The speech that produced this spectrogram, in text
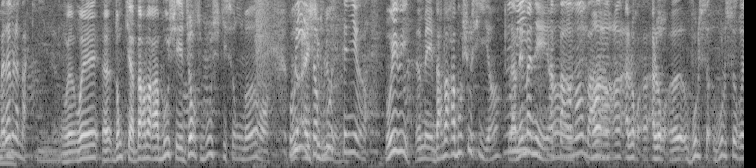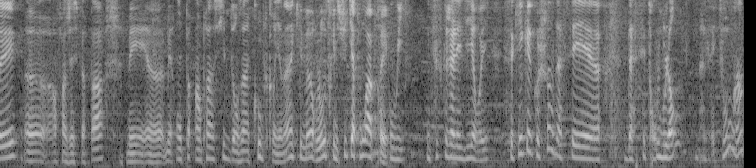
Madame la marquise. Ouais, ouais, donc il y a Barbara Bush et George Bush qui sont morts. Oui, Euh, George je- Bush senior. oui, oui, euh, mais Barbara Bush aussi, hein, la même année. hein. apparemment, bah- ah, alors, alors euh, vous, le, vous le saurez, euh, enfin j'espère pas, mais, euh, mais en, en principe, dans un couple, quand il y en a un qui meurt, l'autre il suit quatre mois après. Oui, c'est ce que j'allais dire, oui. Ce qui est quelque chose d'assez euh, d'assez troublant, malgré tout. hein.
